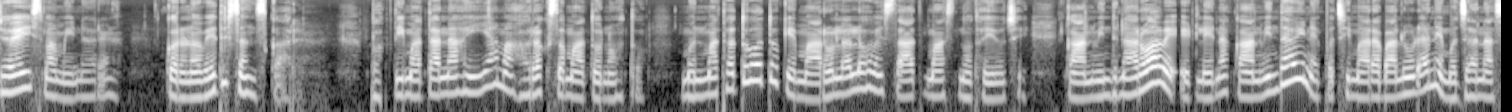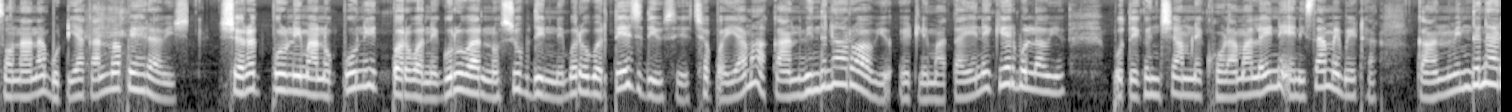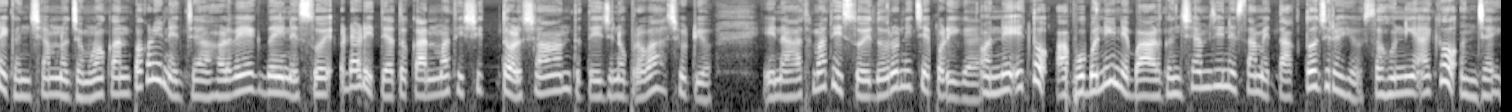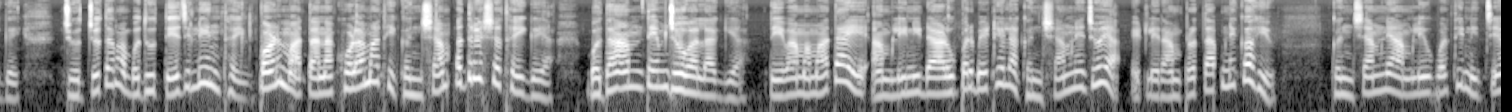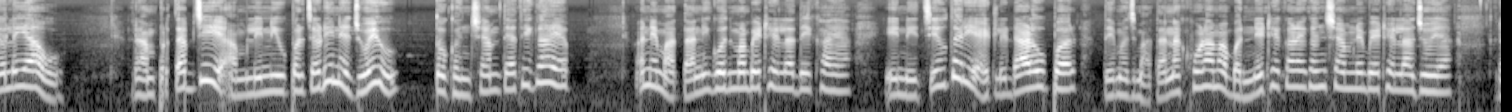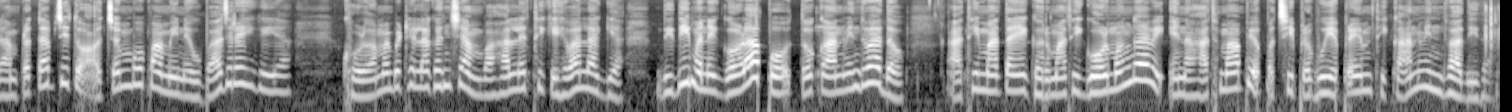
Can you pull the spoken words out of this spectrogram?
જય સ્વામિનારાયણ. કર્ણવેદ સંસ્કાર. ભક્તિ માતાના હૈયામાં હરખ સમાતો નહોતો. મનમાં થતું હતું કે મારો લાલો હવે સાત માસનો થયો છે. કાન વિંધનારો આવે એટલે એના કાન વિંધાવીને પછી મારા બાલુડાને મજાના સોનાના બુટિયા કાનમાં પહેરાવીશ. શરદ પૂર્ણિમાનો પુનિત પર્વને ગુરુવારનો શુભ દિનને બરોબર તે જ દિવસે છપૈયામાં કાન વિંધનારો આવ્યો એટલે માતાએ એને ઘેર બોલાવ્યો. પોતે ઘનશ્યામને ખોળામાં લઈને એની સામે બેઠા. કાન વિંધનારે ઘનશ્યામનો જમણો કાન પકડીને જ્યાં હળવેક દઈને સોય અડાડી ત્યાં તો કાનમાંથી શીતળ, શાંત તેજનો પ્રવાહ છૂટ્યો. એના હાથમાંથી સોય દોરો નીચે પડી ગયા. અને એ તો આભો બનીને બાળ ઘનશ્યામજીને સામે તાકતો જ રહ્યો. સહુની આંખો અંજાઈ ગઈ. જોત જોતામાં બધું તેજ લીન થયું. પણ માતાના ખોળામાંથી ઘનશ્યામ અદૃશ્ય થઈ ગયા. બધા આમ તેમ જોવા લાગ્યા. તેવામાં માતાએ આંબલીની ડાળ ઉપર બેઠેલા ઘનશ્યામને જોયા એટલે રામપ્રતાપને કહ્યું, ઘનશ્યામને આંબલી ઉપરથી નીચે લઈ આવો. રામપ્રતાપજીએ આંબલીની ઉપર ચડીને જોયું તો ઘનશ્યામ ત્યાંથી ગાયબ અને માતાની ગોદમાં બેઠેલા દેખાયા. એ નીચે ઉતર્યા એટલે ડાળ ઉપર તેમજ માતાના ખોળામાં બંને ઠેકાણે ઘનશ્યામને બેઠેલા જોયા. રામપ્રતાપજી તો અચંબો પામીને ઊભા જ રહી ગયા. ખોળામાં બેઠેલા ઘનશ્યામ વહાલેથી કહેવા લાગ્યા, દીદી, મને ગળ આપો, તો કાન વિંધવા દઉં. આથી માતાએ ઘરમાંથી ગોળ મંગાવી, એના હાથમાં આપ્યો, પછી પ્રભુએ પ્રેમથી કાન વિંધવા દીધા.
